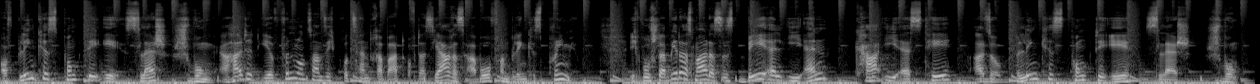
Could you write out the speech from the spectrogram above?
Auf blinkist.de slash Schwung erhaltet ihr 25% Rabatt auf das Jahresabo von Blinkist Premium. Ich buchstabiere das mal, das ist B-L-I-N-K-I-S-T, also blinkist.de slash Schwung.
